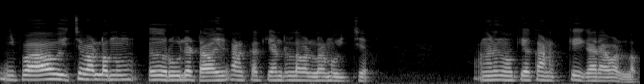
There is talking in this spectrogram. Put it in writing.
ഇനിയിപ്പോൾ ആ ഒഴിച്ച വെള്ളമൊന്നും ഏറൂല കേട്ടോ അതിന് കണക്കാക്കിയാണ്ടുള്ള വെള്ളമാണ് ഒഴിച്ച. അങ്ങനെ നോക്കിയാൽ കണക്കേക്കാരം ആ വെള്ളം.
